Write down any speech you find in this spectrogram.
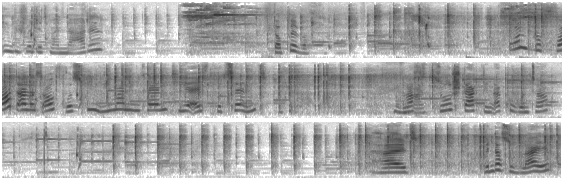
Und wie wird jetzt meine Nadel? Doppelwaffe. Und sofort alles aufrüsten, wie man ihn kennt. Hier 11%. Macht so stark den Akku runter. Halt, wenn das so bleibt,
